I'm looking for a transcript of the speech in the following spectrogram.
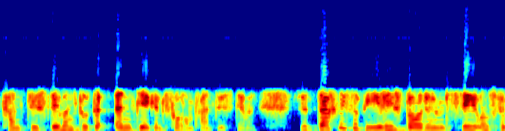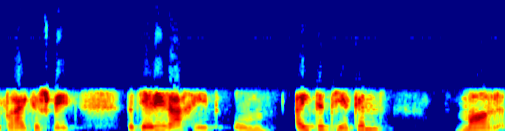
van toestemming tot 'n intekenvorm van toestemming. So tegnies op hierdie stadium sê ons verbruikerswet dat jy die reg het om uit te teken maar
